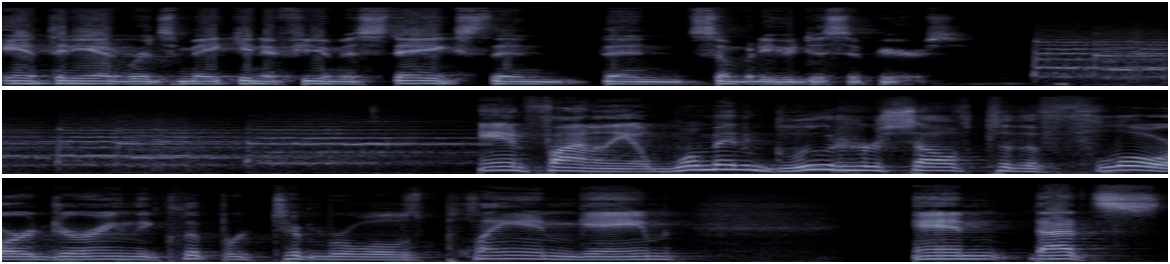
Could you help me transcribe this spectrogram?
Anthony Edwards making a few mistakes than than somebody who disappears. And finally, a woman glued herself to the floor during the Clipper Timberwolves play-in game, and that's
